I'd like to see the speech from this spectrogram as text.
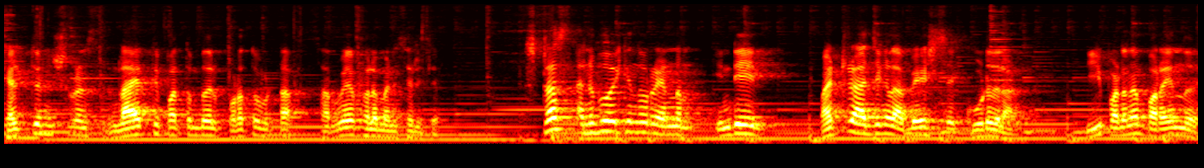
health insurance രണ്ടായിരത്തി പത്തൊമ്പതിൽ പുറത്തുവിട്ട സർവേ ഫലം അനുസരിച്ച് സ്ട്രെസ് അനുഭവിക്കുന്നവരുടെ എണ്ണം ഇന്ത്യയിൽ മറ്റു രാജ്യങ്ങളെ അപേക്ഷിച്ച് കൂടുതലാണ്. ഈ പഠനം പറയുന്നത്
